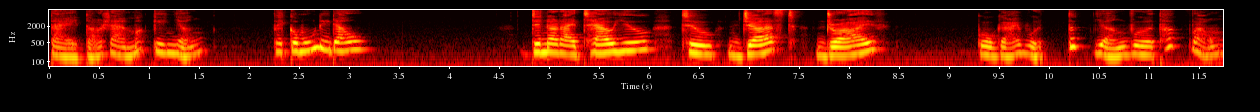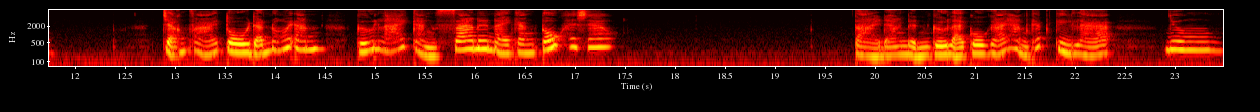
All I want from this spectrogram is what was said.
Tài tỏ ra mất kiên nhẫn. Vậy cô muốn đi đâu? Didn't I tell you to just drive? Cô gái vừa tức giận vừa thất vọng. Chẳng phải tôi đã nói anh cứ lái càng xa nơi này càng tốt hay sao? Tài đang định cự lại cô gái hành khách kỳ lạ, nhưng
